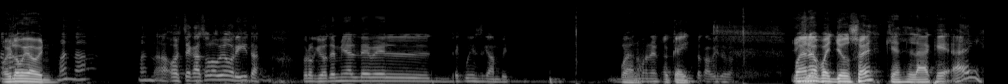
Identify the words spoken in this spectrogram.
Hoy lo voy a ver. Más nada, más nada. O este caso lo veo ahorita, pero quiero terminar de ver el de Queen's Gambit. Bueno, ok. Bueno, yo- pues yo sé que es la que hay.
